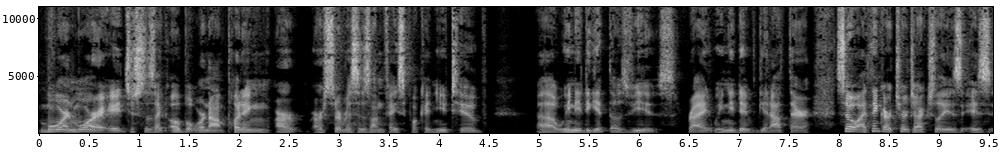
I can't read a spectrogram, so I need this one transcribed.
more and more, it just was like, oh, but we're not putting our, our services on Facebook and YouTube. Uh, we need to get those views, right? We need to get out there. So I think our church actually is is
